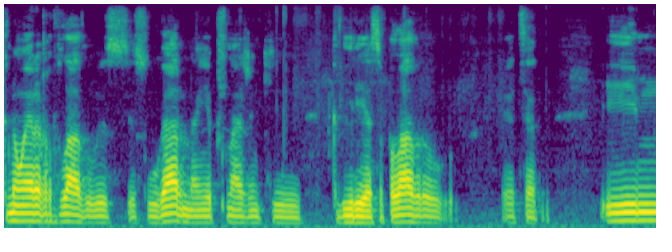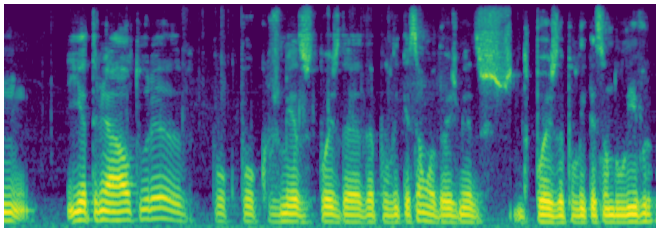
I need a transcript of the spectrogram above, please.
que não era revelado esse, esse, lugar, nem a personagem que, que diria essa palavra, etc. E, e a determinada altura, pouco, poucos meses depois da, da, publicação, ou dois meses depois da publicação do livro,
